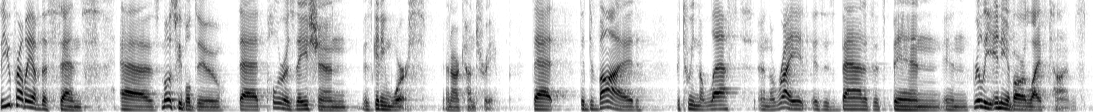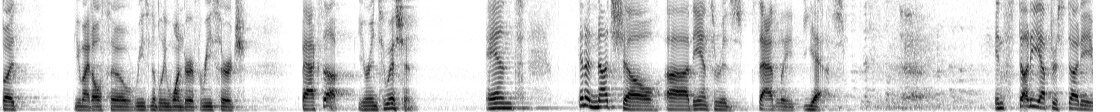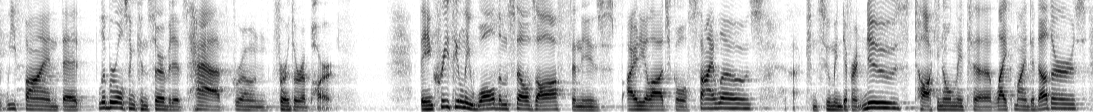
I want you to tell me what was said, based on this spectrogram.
So you probably have the sense, as most people do, that polarization is getting worse in our country. That the divide between the left and the right is as bad as it's been in really any of our lifetimes. But you might also reasonably wonder if research backs up your intuition. And in a nutshell, uh, the answer is sadly yes. In study after study, we find that liberals and conservatives have grown further apart. They increasingly wall themselves off in these ideological silos, uh, consuming different news, talking only to like minded others,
